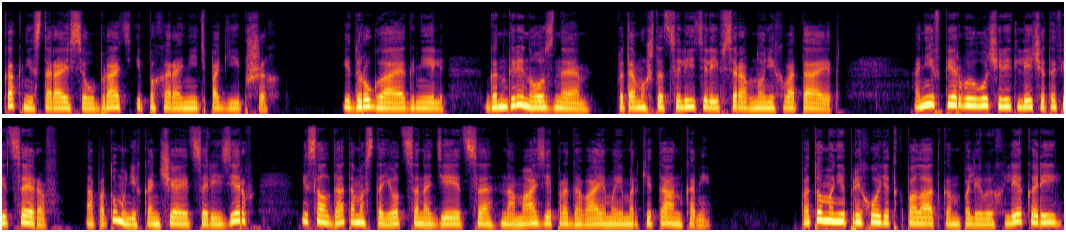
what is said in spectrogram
как ни старайся убрать и похоронить погибших и другая гниль, гангренозная, потому что целителей все равно не хватает. Они в первую очередь лечат офицеров, а потом у них кончается резерв, и солдатам остается надеяться на мази, продаваемые маркетанками. Потом они приходят к палаткам полевых лекарей,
